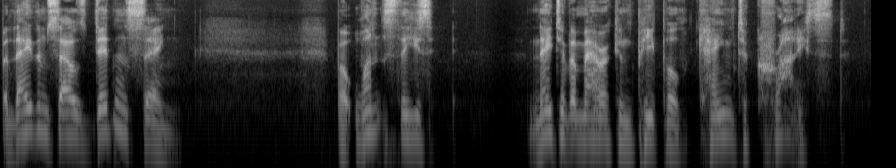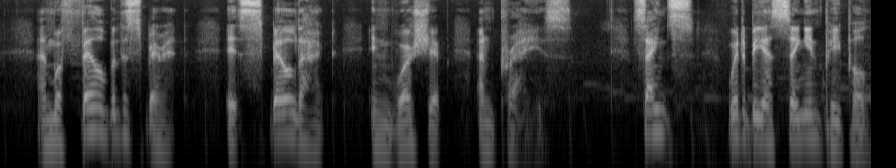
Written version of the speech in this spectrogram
but they themselves didn't sing. But once these Native American people came to Christ and were filled with the Spirit, it spilled out in worship and praise. Saints, we're to be a singing people,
